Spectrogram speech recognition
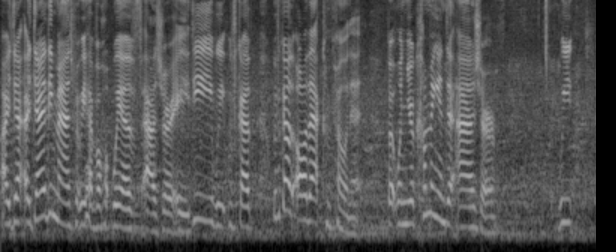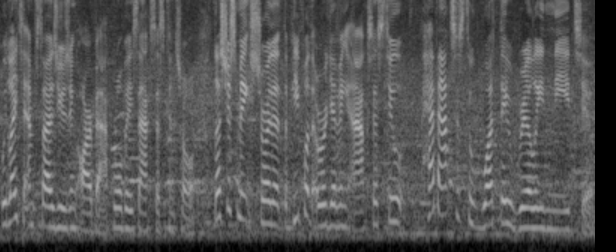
identity management, we have, a, we have Azure AD, we, we've, got, we've got all that component. But when you're coming into Azure, we, we like to emphasize using RBAC, role-based access control. Let's just make sure that the people that we're giving access to have access to what they really need to,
